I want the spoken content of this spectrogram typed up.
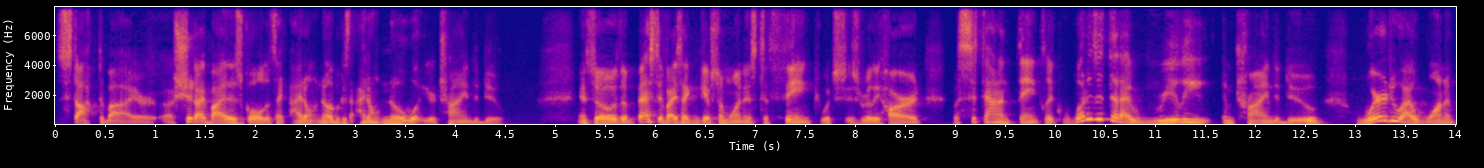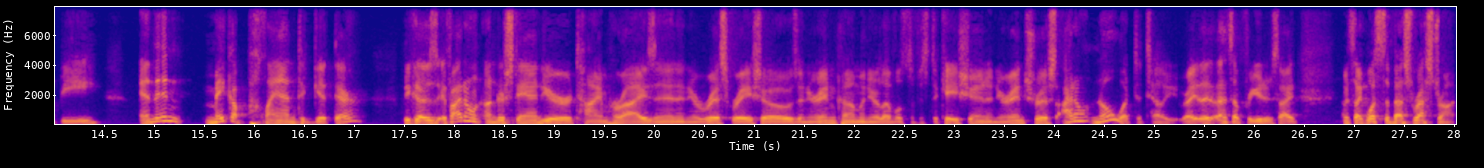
stock to buy or, or should I buy this gold? It's like, I don't know because I don't know what you're trying to do. And so the best advice I can give someone is to think, which is really hard, but sit down and think like, what is it that I really am trying to do? Where do I want to be? And then make a plan to get there. Because if I don't understand your time horizon and your risk ratios and your income and your level of sophistication and your interest, I don't know what to tell you, right? That's up for you to decide. It's like, what's the best restaurant?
